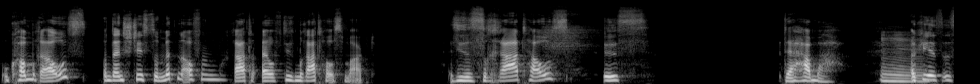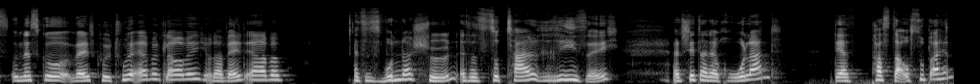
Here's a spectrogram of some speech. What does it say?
und kommen raus und dann stehst du mitten auf dem Rat, äh, auf diesem Rathausmarkt. Dieses Rathaus ist der Hammer. Mhm. Okay, es ist UNESCO Weltkulturerbe, glaube ich, oder Welterbe. Es ist wunderschön, es ist total riesig. Dann steht da der Roland, der passt da auch super hin.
